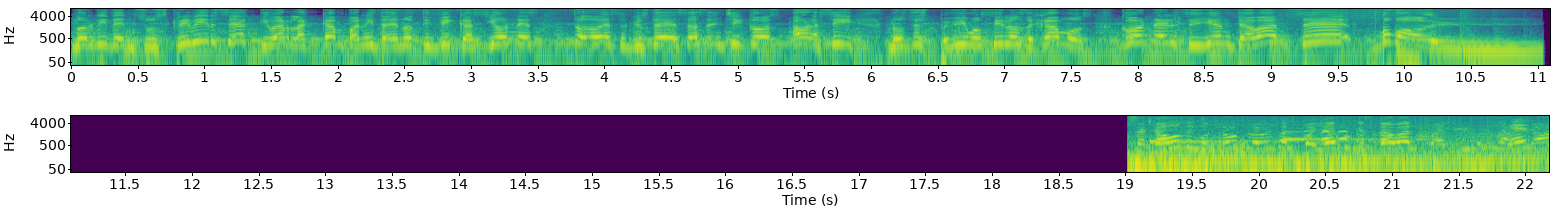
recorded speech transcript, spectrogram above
No olviden suscribirse, activar la campanita de notificaciones, todo eso que ustedes hacen, chicos. Ahora sí, nos despedimos y los dejamos con el siguiente avance. Bye bye. Estaba al salir de la ¡Es casa.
